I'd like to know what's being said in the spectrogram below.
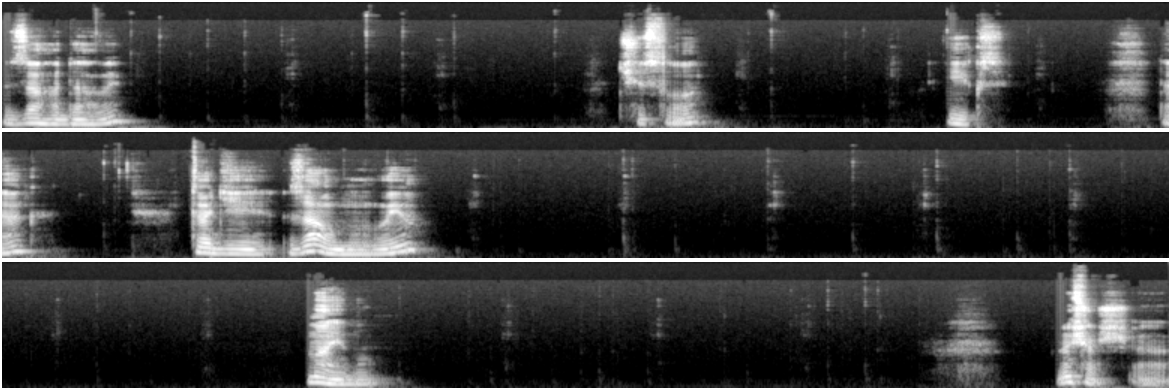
загадали число х. Так. Тоді за умовою маємо. Ну що ж, е,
